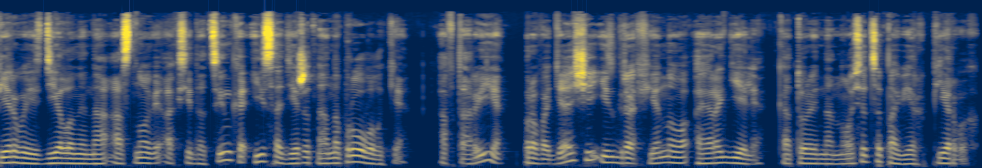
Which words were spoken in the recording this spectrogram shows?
Первые сделаны на основе оксида цинка и содержат нанопроволоки, а вторые – проводящие из графенного аэрогеля, которые наносятся поверх первых.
